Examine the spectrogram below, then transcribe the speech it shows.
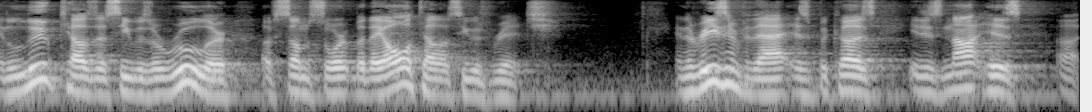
and Luke tells us he was a ruler of some sort, but they all tell us he was rich. And the reason for that is because it is not his, uh,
